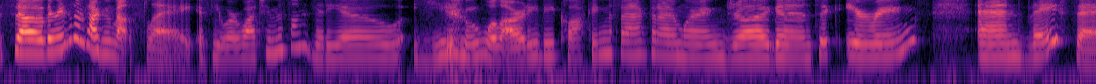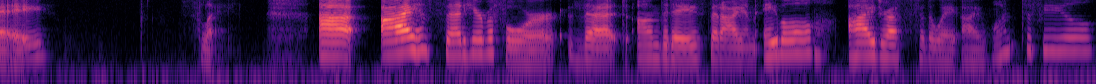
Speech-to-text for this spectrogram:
so, the reason I'm talking about slay, if you are watching this on video, you will already be clocking the fact that I'm wearing gigantic earrings. And they say. Uh, I have said here before that on the days that I am able, I dress for the way I want to feel,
